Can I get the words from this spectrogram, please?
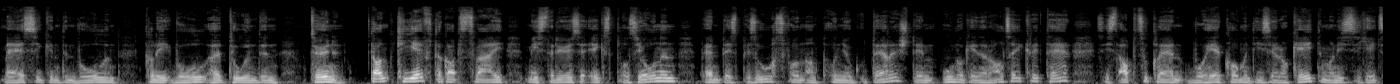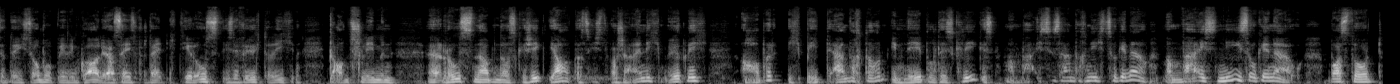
mäßigenden, wohltuenden Tönen. Dann Kiew, da gab es zwei mysteriöse Explosionen während des Besuchs von Antonio Guterres, dem UNO-Generalsekretär. Es ist abzuklären, woher kommen diese Raketen. Man ist sich jetzt natürlich so im klar, ja selbstverständlich die Russen, diese fürchterlichen, ganz schlimmen äh, Russen haben das geschickt. Ja, das ist wahrscheinlich möglich, aber ich bitte einfach darum, im Nebel des Krieges, man weiß es einfach nicht so genau. Man weiß nie so genau, was dort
